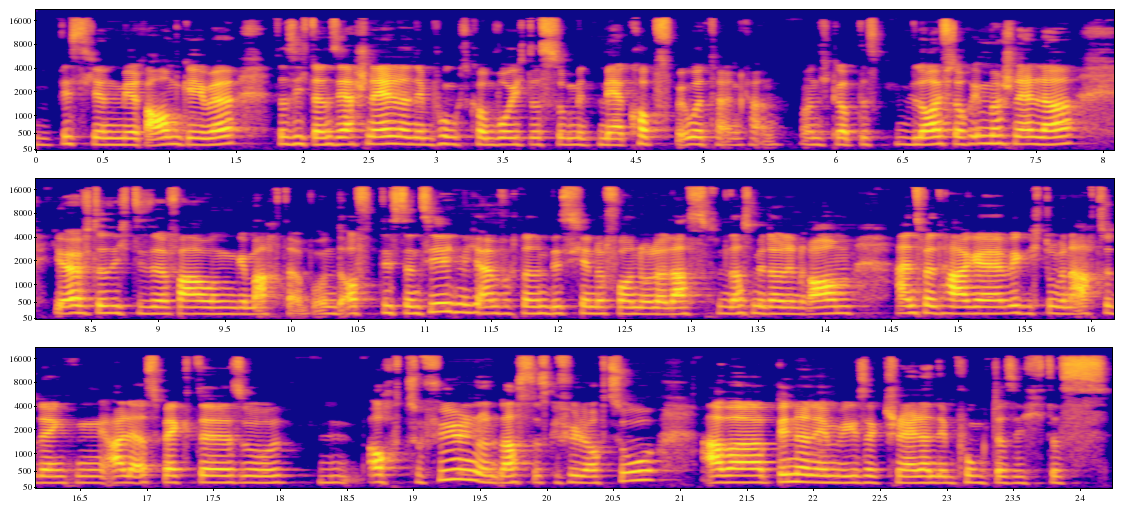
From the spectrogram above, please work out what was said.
ein bisschen mir Raum gebe, dass ich dann sehr schnell an den Punkt komme, wo ich das so mit mehr Kopf beurteilen kann. Und ich glaube, das läuft auch immer schneller, je öfter ich diese Erfahrungen gemacht habe. Und oft distanziere ich mich einfach dann ein bisschen davon oder lass, lass mir dann den Raum, ein, zwei Tage wirklich drüber nachzudenken, alle Aspekte so auch zu fühlen und lass das Gefühl auch zu. Aber bin dann eben, wie gesagt, schnell an dem Punkt, dass ich das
